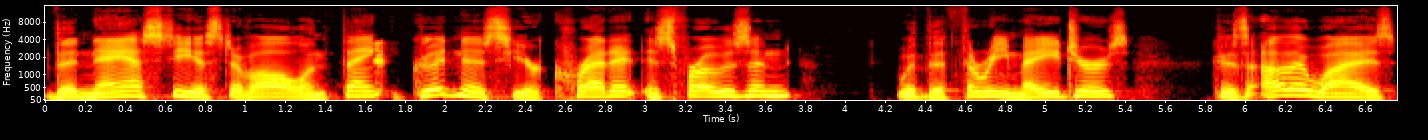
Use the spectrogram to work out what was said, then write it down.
the nastiest of all. And thank goodness your credit is frozen with the three majors, because otherwise,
